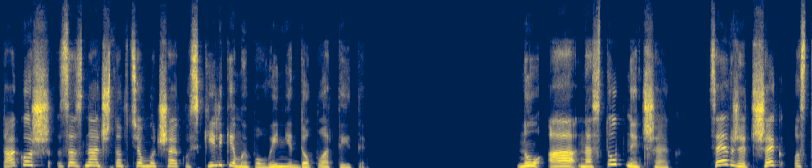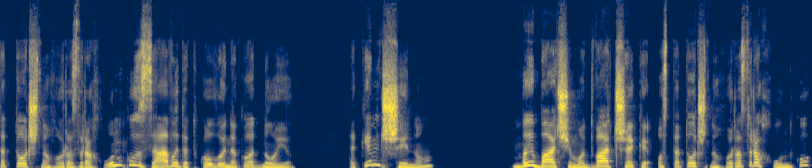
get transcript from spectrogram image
Також зазначено в цьому чеку, скільки ми повинні доплатити. Ну а наступний чек це вже чек остаточного розрахунку за видатковою накладною. Таким чином, ми бачимо два чеки остаточного розрахунку,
